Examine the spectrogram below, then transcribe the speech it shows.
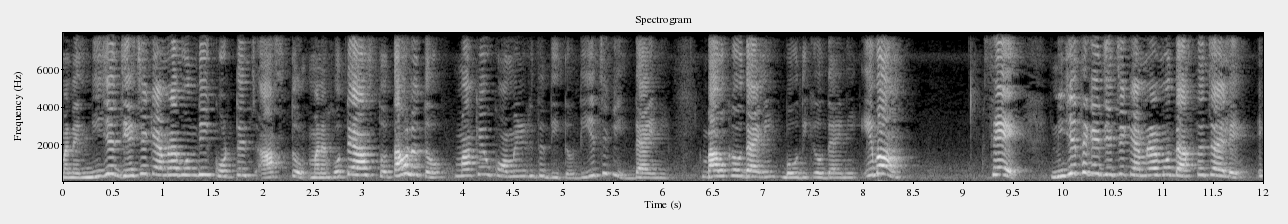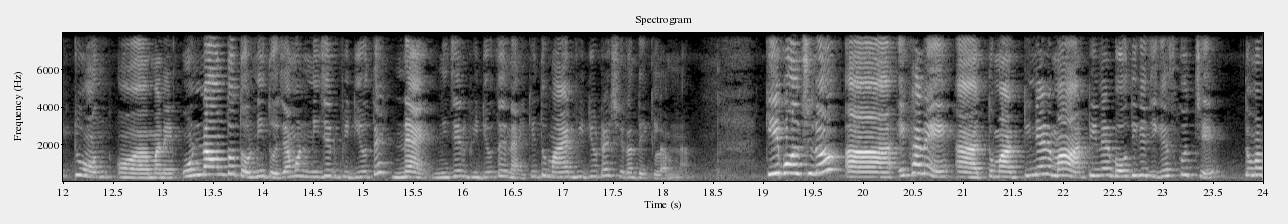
মানে নিজে যে যেচে ক্যামেরাবন্দি করতে আসতো মানে হতে আসতো, তাহলে তো মাকেও কমিউনিটিতে দিত। দিয়েছে কি? দেয়নি। বাবাকেও দেয়নি, বৌদিকেও দেয়নি। এবং সে নিজে থেকে যে যেচে ক্যামেরার মধ্যে আসতে চাইলে একটু মানে অন্য অন্তত নিত, যেমন নিজের ভিডিওতে নেয়, নিজের ভিডিওতে নেয়, কিন্তু মায়ের ভিডিওটায় সেটা দেখলাম না। কি বলছিল? এখানে তোমার টিনের মা, টিনের বৌদিকে জিজ্ঞেস করছে তোমার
